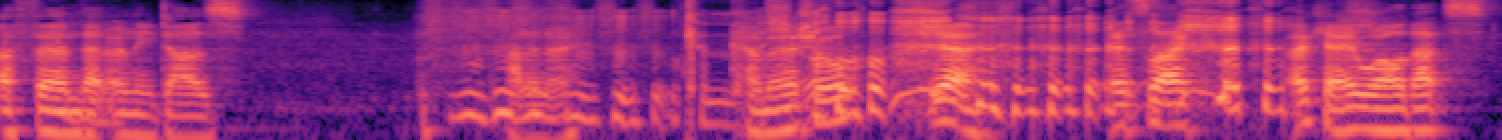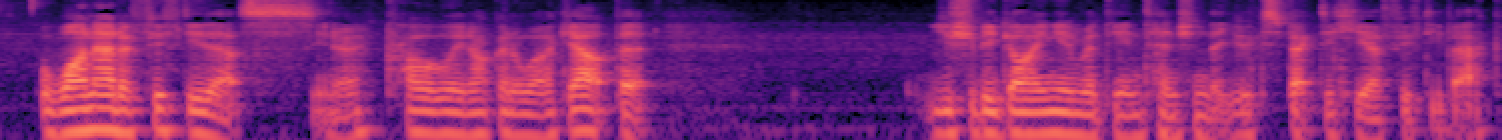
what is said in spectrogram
a firm that Mhm. only does I don't know, commercial. commercial? yeah. It's like, okay, well, that's one out of 50 that's, you know, probably not going to work out, but you should be going in with the intention that you expect to hear 50 back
